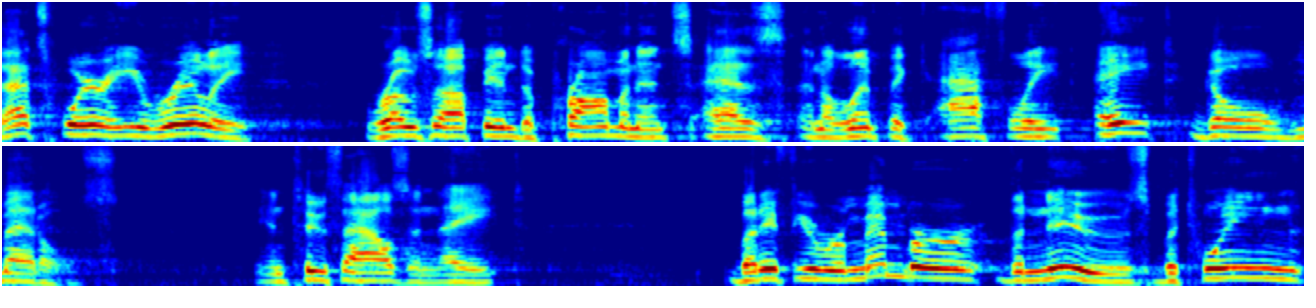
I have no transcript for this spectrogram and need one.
that's where he really rose up into prominence as an Olympic athlete, eight gold medals in 2008. But if you remember the news between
